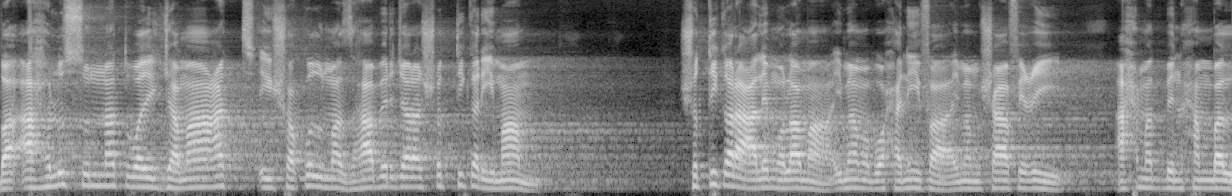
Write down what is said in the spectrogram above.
বা আহলুসুন্নাত ওয়াল জামাআত, এই সকল মাযহাবের যারা সত্যিকার ইমাম, সত্যিকার আলেম ওলামা, ইমাম আবু হানিফা, ইমাম শাফিঈ, আহমদ বিন হাম্বাল,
